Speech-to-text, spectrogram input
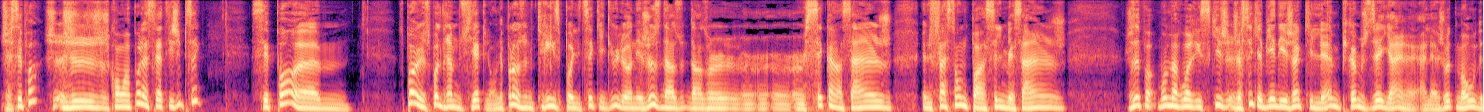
Je sais pas, je, je, comprends pas la stratégie. Puis c'est pas euh, c'est pas, pas le drame du siècle. On n'est pas dans une crise politique aiguë. Là. On est juste dans, dans un, un, séquençage, une façon de passer le message. Je sais pas. Moi, Marois Risky, je, sais qu'il y a bien des gens qui l'aiment. Puis comme je disais hier, elle ajoute Maude.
